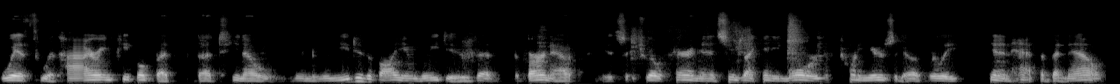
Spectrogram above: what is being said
with with hiring people but but you know when when you do the volume we do the the burnout it's it's real apparent. And it seems like anymore 20 years ago it really didn't happen. But now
